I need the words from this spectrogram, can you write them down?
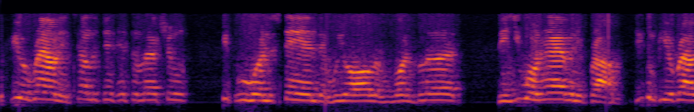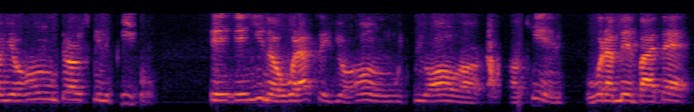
if you're around intelligent intellectuals, people who understand that we all are one blood, then you won't have any problems. You can be around your own dark skinned people. And, and you know, what I say your own, which we all are, are kin, but what I meant by that,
